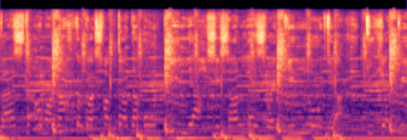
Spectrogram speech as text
Päästa oma nahka, kasvatada uut vilja, siis alles vaid killud ja tühjad kes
